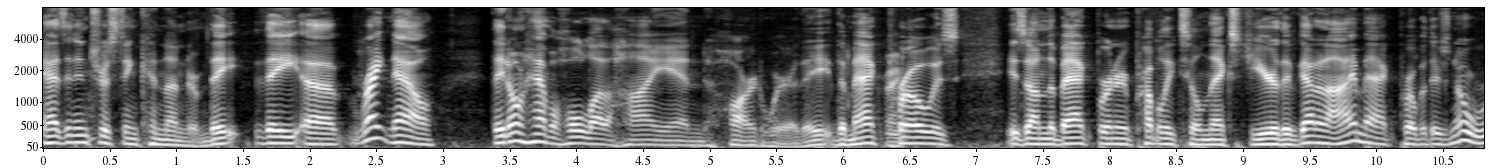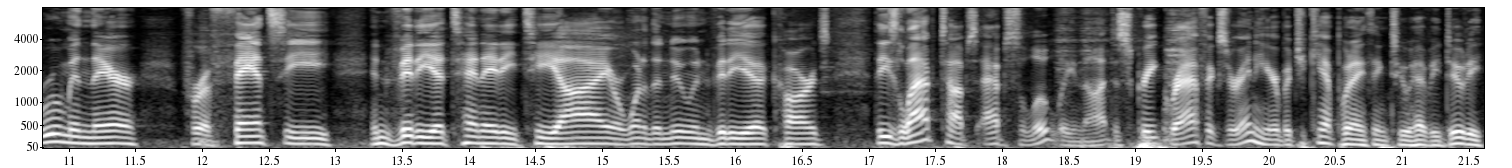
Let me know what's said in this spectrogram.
has an interesting conundrum. They they uh, right now they don't have a whole lot of high end hardware. They the Mac Right. Pro is is on the back burner probably till next year. They've got an iMac Pro, but there's no room in there for a fancy NVIDIA 1080 Ti or one of the new NVIDIA cards. These laptops, absolutely not. Discrete graphics are in here, but you can't put anything too heavy duty.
